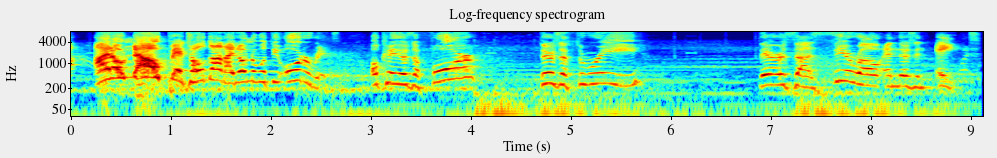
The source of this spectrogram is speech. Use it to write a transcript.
I, I don't know, bitch, hold on, I don't know what the order is. Okay, there's a four, there's a three, there's a zero, and there's an eight.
